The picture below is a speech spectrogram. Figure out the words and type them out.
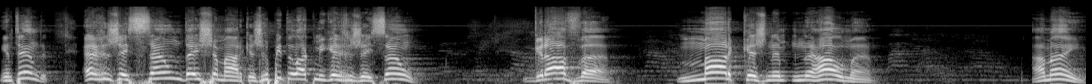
Entende? A rejeição deixa marcas. Repita lá comigo: a rejeição, grava marcas na, na alma. Amém.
